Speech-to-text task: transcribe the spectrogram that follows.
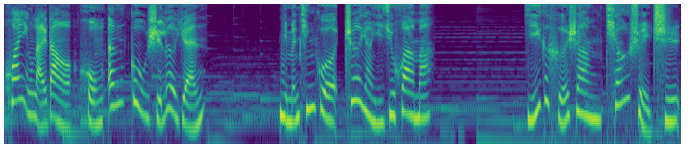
欢迎来到洪恩故事乐园。你们听过这样一句话吗？一个和尚挑水吃，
